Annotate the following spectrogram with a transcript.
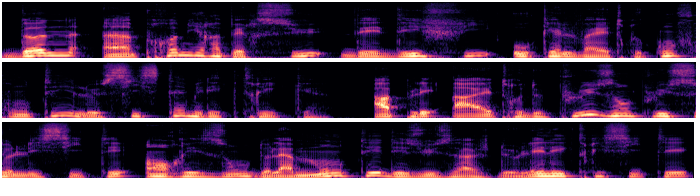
donne un premier aperçu des défis auxquels va être confronté le système électrique appelé à être de plus en plus sollicité en raison de la montée des usages de l'électricité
